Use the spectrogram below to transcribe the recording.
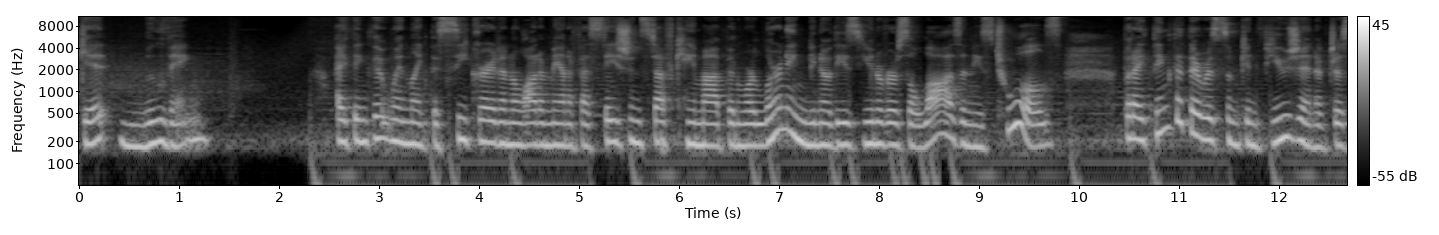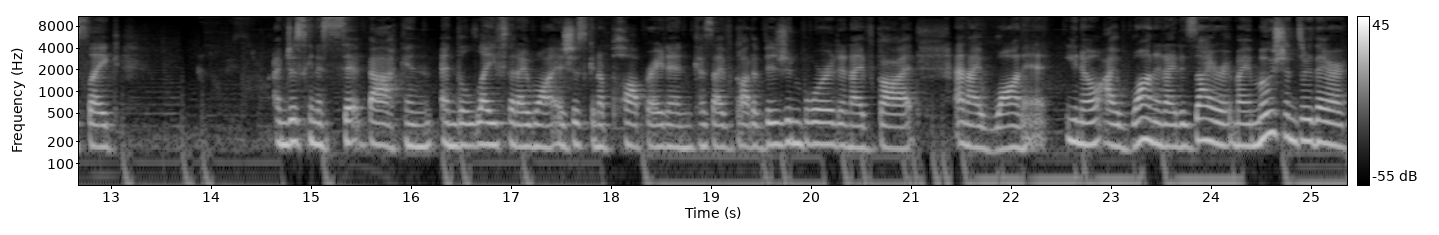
get moving. I think that when like the secret and a lot of manifestation stuff came up and we're learning, you know, these universal laws and these tools, but I think that there was some confusion of just like, I'm just going to sit back and and the life that I want is just going to plop right in because I've got a vision board and I've got and I want it. You know, I want it, I desire it. My emotions are there.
